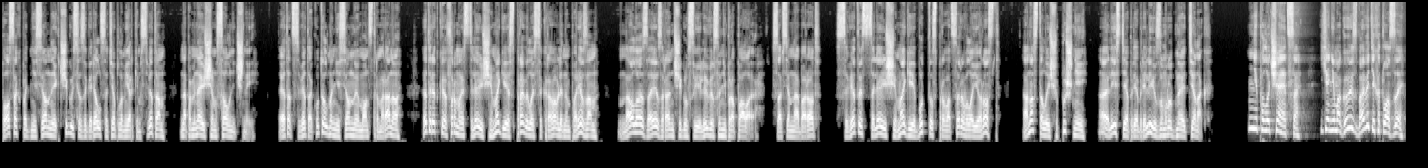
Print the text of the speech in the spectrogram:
Посох, поднесенный к Чигусе, загорелся теплым ярким светом, напоминающим солнечный. Этот свет окутал нанесенную монстром рану. Эта редкая форма исцеляющей магии справилась с окровавленным порезом, но лоза из ран Чигуса и Лювиса не пропала. Совсем наоборот, свет исцеляющей магии будто спровоцировал ее рост, она стала еще пышней, а листья приобрели изумрудный оттенок. «Не получается. Я не могу избавить их от лозы.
